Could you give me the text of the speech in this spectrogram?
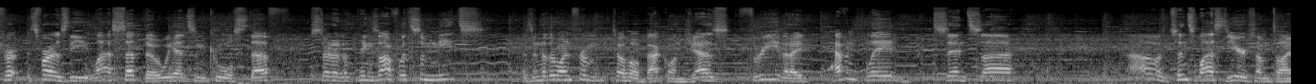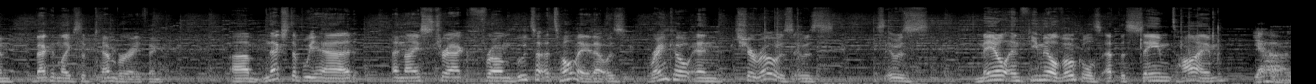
for, as far as the last set though, we had some cool stuff. Started things off with some neats. There's another one from Touhou back on Jazz 3 that I haven't played since uh oh since last year sometime back in like September I think. Um, next up we had a nice track from Butaotome that was Renko and Chiroz. It was it was male and female vocals at the same time Yeah,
